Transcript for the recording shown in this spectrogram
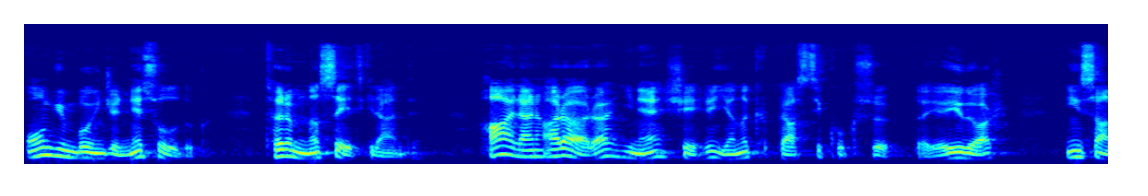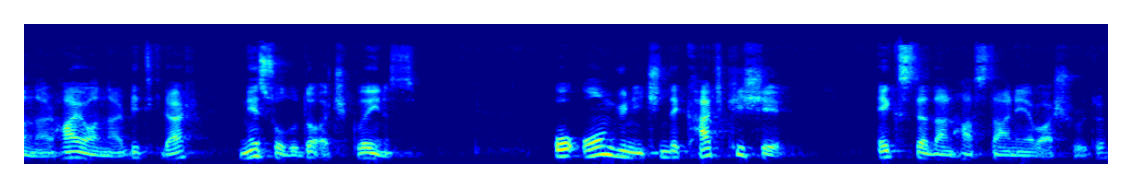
10 gün boyunca ne soluduk? Tarım nasıl etkilendi? Halen ara ara yine şehri yanık plastik kokusu da yayılıyor. İnsanlar, hayvanlar, bitkiler ne soludu açıklayınız. O 10 gün içinde kaç kişi ekstradan hastaneye başvurdu?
